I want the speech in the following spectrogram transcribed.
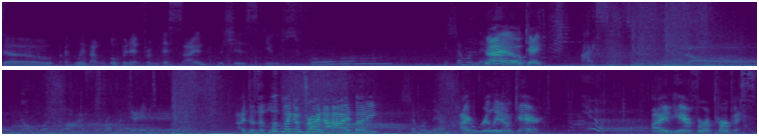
So I believe that will open it from this side, which is useful. Is someone there? Yeah, okay. I No one hides from the dead. Uh, does it look like I'm trying to hide, buddy? Is someone there? I really don't care. I am here for a purpose.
